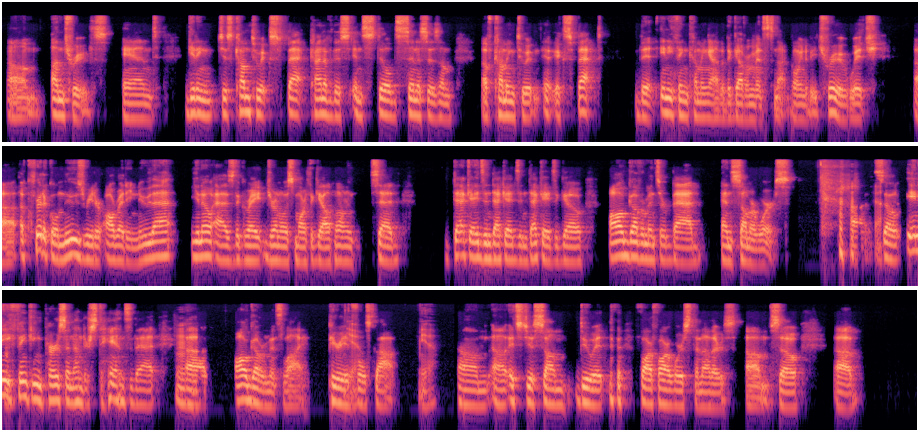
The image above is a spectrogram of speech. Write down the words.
um, untruths and getting just come to expect kind of this instilled cynicism of coming to expect that anything coming out of the government's not going to be true, which uh, a critical news reader already knew that, you know, as the great journalist Martha Gellhorn said, decades and decades and decades ago, all governments are bad and some are worse. Uh, yeah. So any thinking person understands that mm-hmm. uh, all governments lie. Period. Yeah. Full stop. Yeah. Um, uh, it's just some do it far far worse than others. Um, so, uh,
